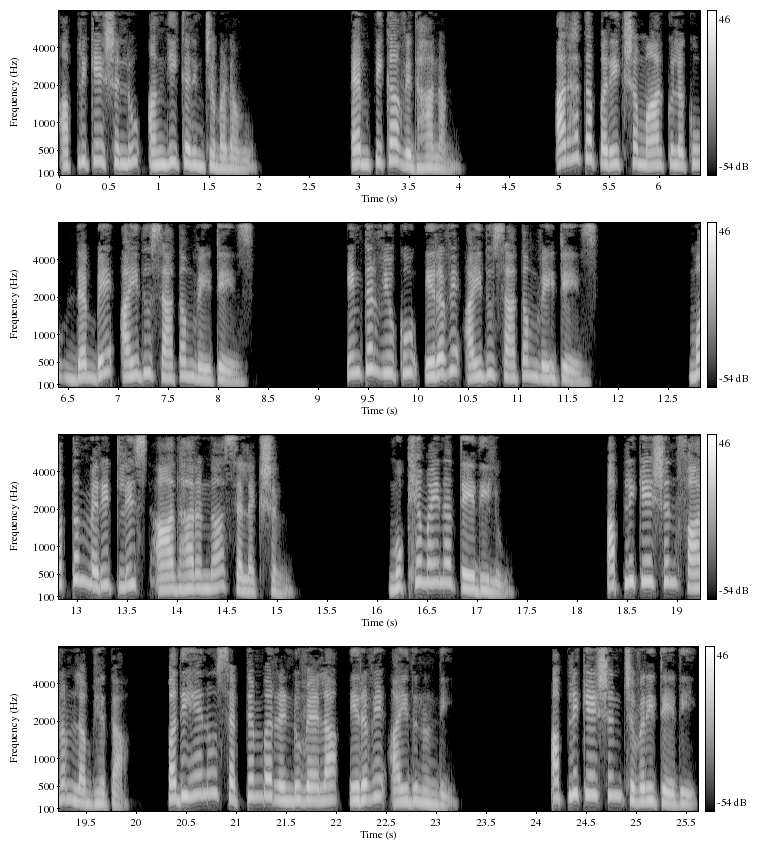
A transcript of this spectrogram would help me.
అప్లికేషన్లు అంగీకరించబడవు. ఎంపిక విధానం. అర్హత పరీక్ష మార్కులకు డెబ్బై ఐదు శాతం వెయిటేజ్. ఇంటర్వ్యూకు ఇరవై ఐదు శాతం వెయిటేజ్. మొత్తం మెరిట్ లిస్ట్ ఆధారంగా సెలక్షన్. ముఖ్యమైన తేదీలు. అప్లికేషన్ ఫారం లభ్యత. పదిహేను సెప్టెంబర్ రెండు వేల ఇరవై ఐదు నుండి. అప్లికేషన్ చివరి తేదీ.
